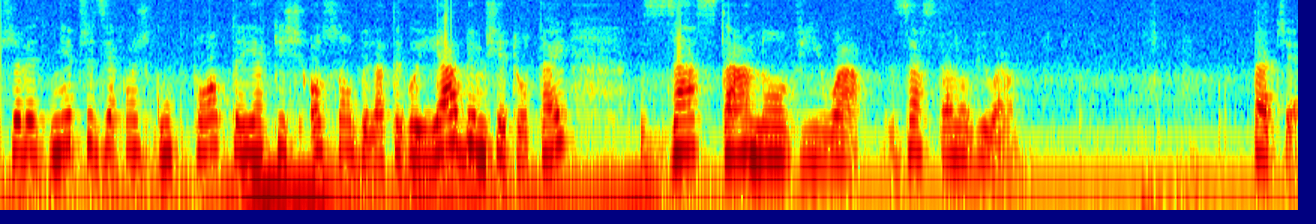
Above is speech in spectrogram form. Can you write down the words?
żeby nie przez jakąś głupotę jakiejś osoby. Dlatego ja bym się tutaj zastanowiła. Zastanowiła. Patrzcie,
